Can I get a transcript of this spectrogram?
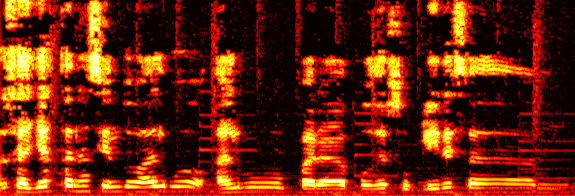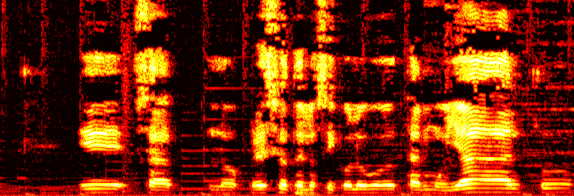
o sea, ya están haciendo algo, algo para poder suplir esa, eh, o sea, los precios de los psicólogos están muy altos,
